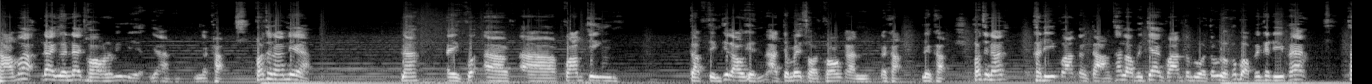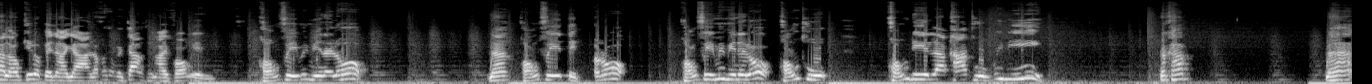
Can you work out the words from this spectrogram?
ถามว่าได้เงินได้ทองแล้วไม่มียากนะครับ เพราะฉะนั้นเนี่ย นะไอ้ความจริงกับสิ่งที่เราเห็นอาจจะไม่สอดคล้องกันนะครับนะครับเพราะฉะนั้นคดีความต่างๆ ถ้าเราไปแจ้งความตำรวจตำรวจก็บอกเป็นคดีแพ่งถ้าเราคิดว่าเป็นอาญาเราก็ต้องไปจ้างทนายฟ้องเอง ของฟรีไม่มีในโลกนะของฟรีติดโรค ของฟรีไม่มีในโลก ของถูกของดีราคาถูกไม่มีนะครับนะฮะ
